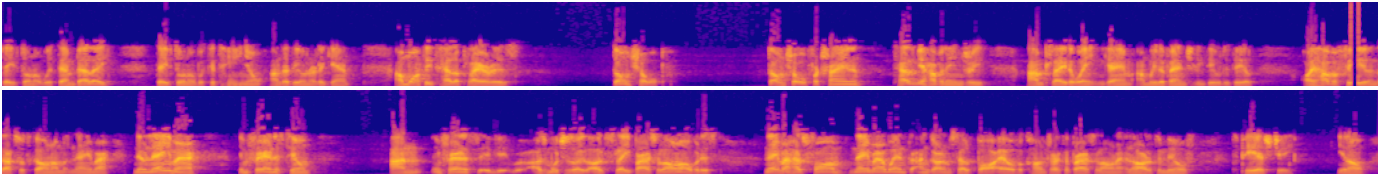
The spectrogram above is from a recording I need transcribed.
They've done it with Dembele. They've done it with Coutinho, and they're doing it again. And what they tell a player is, don't show up. Don't show up for training. Tell them you have an injury and play the waiting game, and we'll eventually do the deal. I have a feeling that's what's going on with Neymar. Now, Neymar, in fairness to him, and in fairness, as much as I'll, I'll slate Barcelona over this, Neymar has form. Neymar went and got himself bought out of a contract at Barcelona in order to move to PSG. You know,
